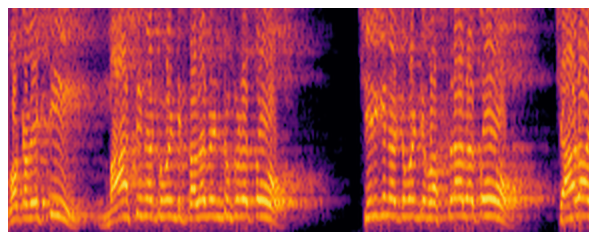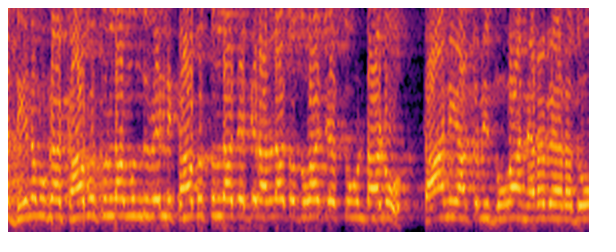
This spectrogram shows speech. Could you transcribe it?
ఒక వ్యక్తి మాసినటువంటి తల వెంట్రుకలతో చిరిగినటువంటి వస్త్రాలతో చాలా దీనముగా కాబతుల్లా ముందు వెళ్ళి కాబతుల్లా దగ్గర అల్లాతో దువా చేస్తూ ఉంటాడు. కానీ అతని దువా నెరవేరదు.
